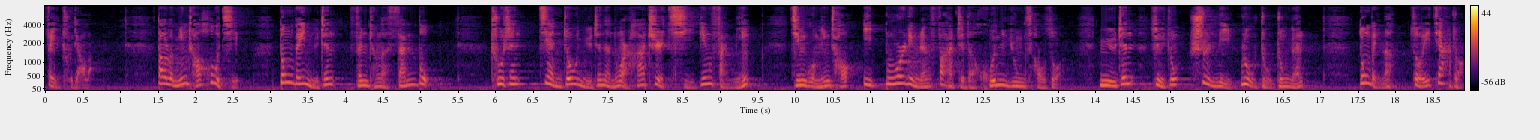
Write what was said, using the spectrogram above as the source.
废除掉了。到了明朝后期，东北女真分成了三部。出身建州女真的努尔哈赤起兵反明，经过明朝一波令人发指的昏庸操作，女真最终顺利入主中原。东北呢，作为嫁妆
